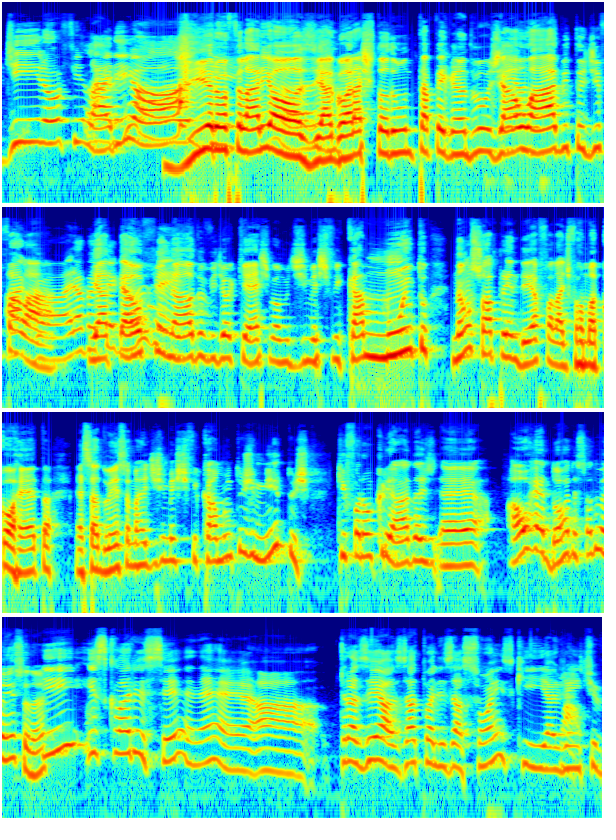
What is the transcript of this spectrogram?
dirofilariose. Girofilariose. Agora acho que todo mundo tá pegando já o hábito de falar. Agora vai E até o jeito. final do videocast vamos desmistificar muito, não só aprender a falar de forma correta essa doença, mas desmistificar muitos mitos que foram criados é, ao redor dessa doença, né? E esclarecer, né, a- trazer as atualizações que a Uau. gente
